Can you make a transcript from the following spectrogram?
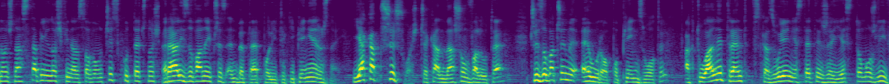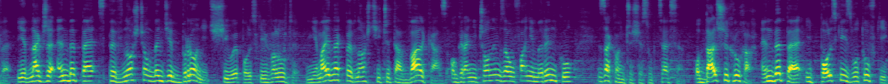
wpłynąć na stabilność finansową czy skuteczność realizowanej przez NBP polityki pieniężnej. Jaka przyszłość czeka naszą walutę? Czy zobaczymy euro po 5 zł? Aktualny trend wskazuje niestety, że jest to możliwe. Jednakże NBP z pewnością będzie bronić siły polskiej waluty. Nie ma jednak pewności, czy ta walka z ograniczonym zaufaniem rynku zakończy się sukcesem. O dalszych ruchach NBP i polskiej złotówki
